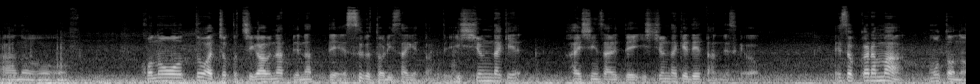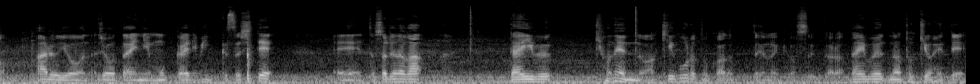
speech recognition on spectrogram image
あのこの音はちょっと違うなってなって、すぐ取り下げたって、一瞬だけ配信されて、一瞬だけ出たんですけど、でそこからまあ、元のあるような状態にもう一回リミックスして、えっ、と、それのが、だいぶ、去年の秋頃とかだったような気がするから、だいぶな時を経て、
